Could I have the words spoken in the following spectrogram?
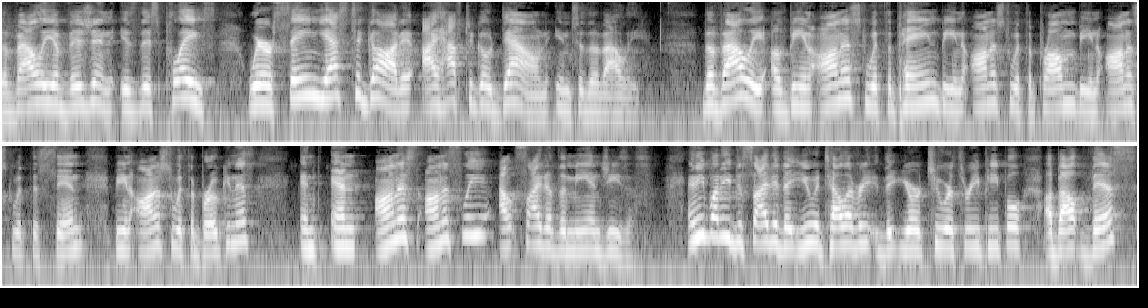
The valley of vision is this place where saying yes to God, I have to go down into the valley. The valley of being honest with the pain, being honest with the problem, being honest with the sin, being honest with the brokenness, and, and honest, honestly, outside of the me and Jesus. Anybody decided that you would tell every that your two or three people about this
